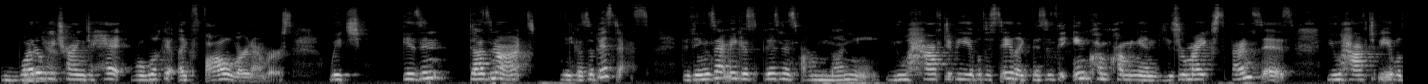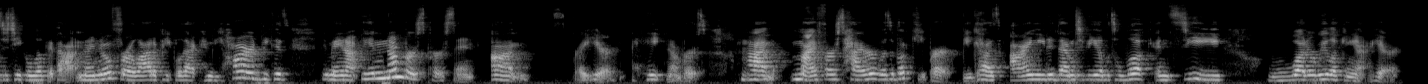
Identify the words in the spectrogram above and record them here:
what are yeah. we trying to hit we'll look at like follower numbers which isn't does not make us a business the things that make us business are money you have to be able to say like this is the income coming in these are my expenses you have to be able to take a look at that and i know for a lot of people that can be hard because they may not be a numbers person um right here. I hate numbers. Mm-hmm. Um, my first hire was a bookkeeper because I needed them to be able to look and see what are we looking at here?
